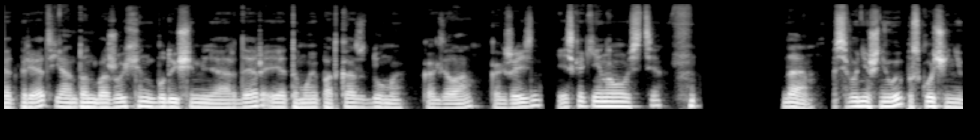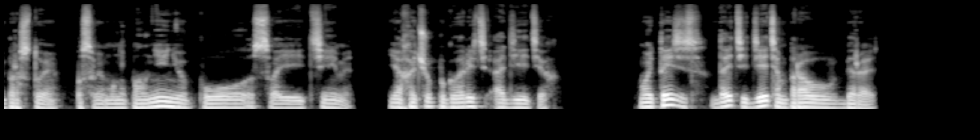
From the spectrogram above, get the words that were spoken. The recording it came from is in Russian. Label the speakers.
Speaker 1: Привет, привет. Я Антон Бажухин, будущий миллиардер, и это мой подкаст Думы. Как дела? Как жизнь? Есть какие новости? Да, сегодняшний выпуск очень непростой по своему наполнению, по своей теме. Я хочу поговорить о детях. Мой тезис – дайте детям право выбирать.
